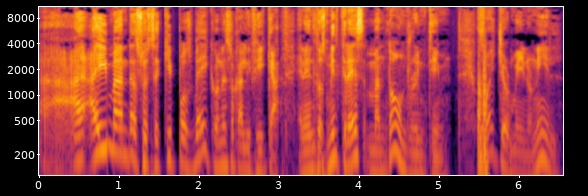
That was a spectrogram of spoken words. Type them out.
Ahí manda sus equipos B y con eso califica. En el 2003 mandó un Dream Team. Fue Jermaine O'Neal,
